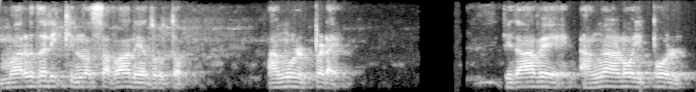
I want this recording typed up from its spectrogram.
മറുതലിക്കുന്ന സഭാ നേതൃത്വം അങ്ങുൾപ്പെടെ. പിതാവെ അങ്ങാണോ ഇപ്പോൾ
